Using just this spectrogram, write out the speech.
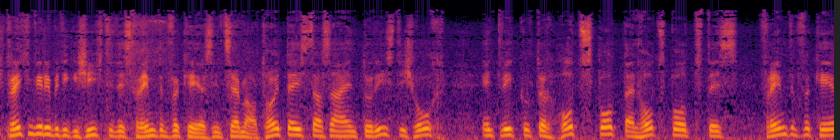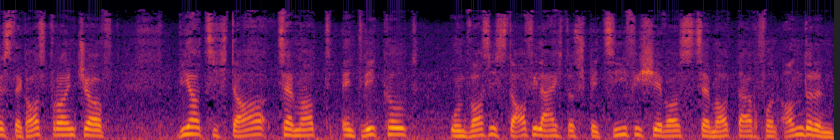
Sprechen wir über die Geschichte des Fremdenverkehrs in Zermatt. Heute ist das ein touristisch hochentwickelter Hotspot, ein Hotspot des Fremdenverkehrs, der Gastfreundschaft. Wie hat sich da Zermatt entwickelt und was ist da vielleicht das Spezifische, was Zermatt auch von anderen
